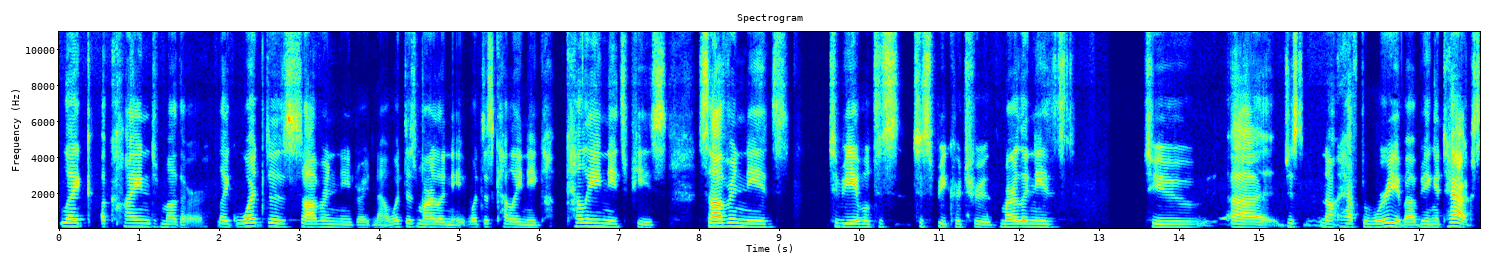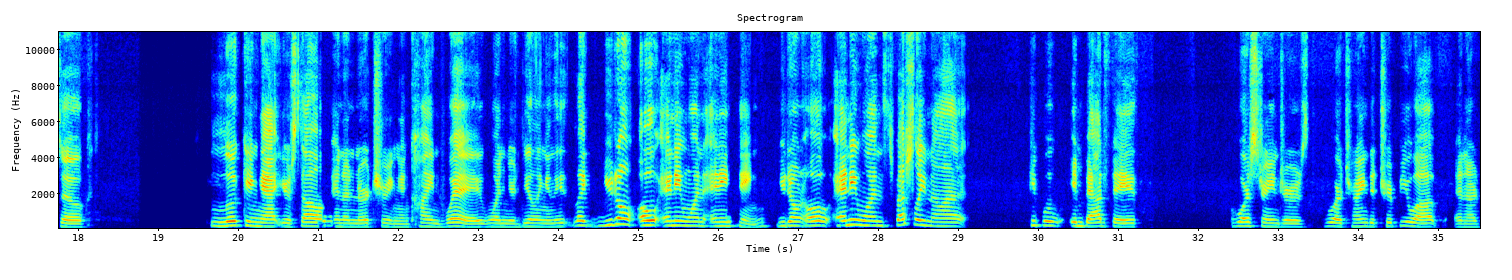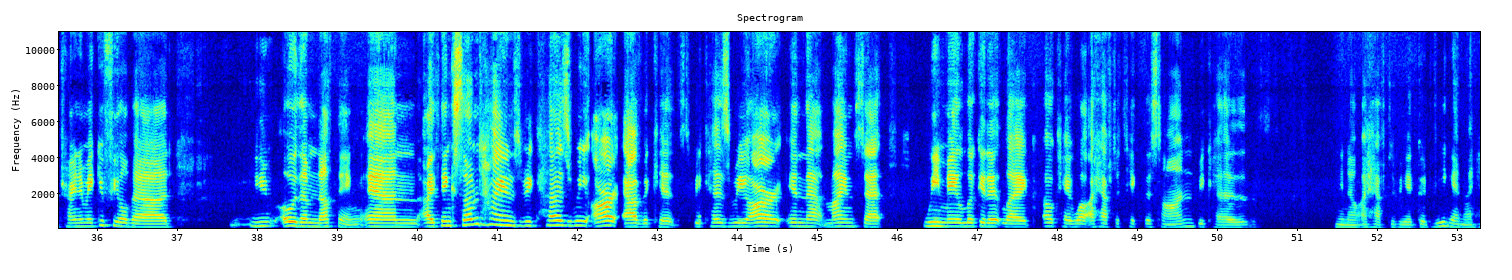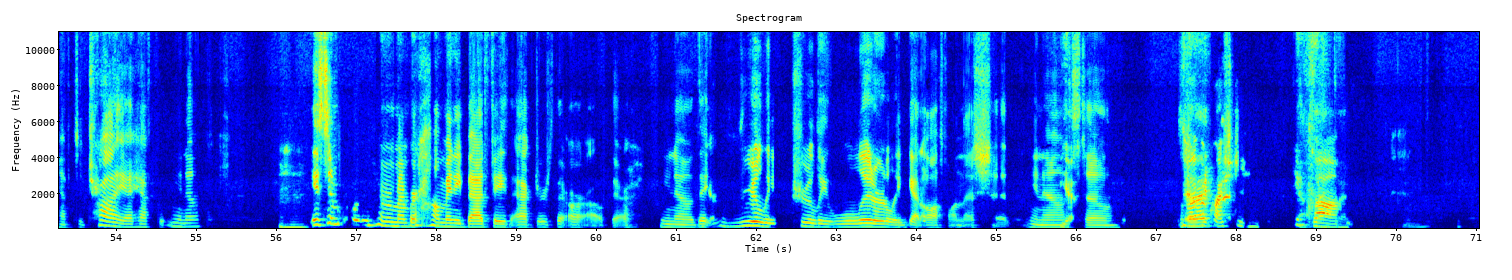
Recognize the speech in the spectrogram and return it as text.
like a kind mother? Like what does sovereign need right now? What does marla need? What does kelly need? Kelly needs peace. Sovereign needs to be able to to speak her truth. Marla needs to uh just not have to worry about being attacked. So looking at yourself in a nurturing and kind way when you're dealing in the like you don't owe anyone anything. You don't owe anyone especially not people in bad faith who are strangers who are trying to trip you up and are trying to make you feel bad you owe them nothing. And i think sometimes because we are advocates because we are in that mindset we may look at it like okay well i have to take this on because you know i have to be a good vegan. I have to try. I have to you know Mhm. it's important to remember how many bad faith actors there are out there you know that really truly literally get off on this shit you know Yeah. so So I have a question. Yeah. Um.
